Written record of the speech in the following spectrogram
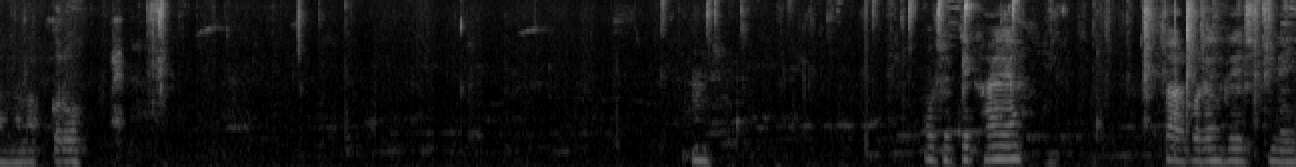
আল্লাহ মাফ করো ওষুধটি খায় তারপরে রেস্ট নেই।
